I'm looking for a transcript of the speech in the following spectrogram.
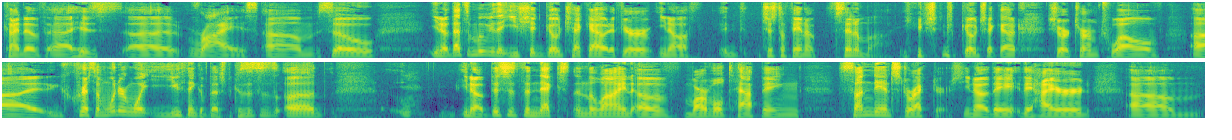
kind of uh, his uh, rise. Um, so, you know, that's a movie that you should go check out if you're, you know, just a fan of cinema. You should go check out Short Term Twelve. Uh, Chris, I'm wondering what you think of this because this is, uh, you know, this is the next in the line of Marvel tapping Sundance directors. You know, they they hired. Um,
